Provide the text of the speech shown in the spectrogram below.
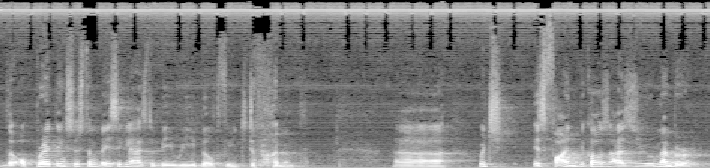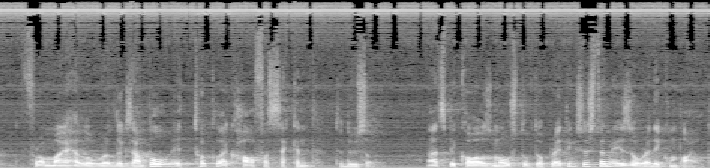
the operating system basically has to be rebuilt for each deployment, uh, which is fine because, as you remember from my Hello World example, it took like half a second to do so. That's because most of the operating system is already compiled.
